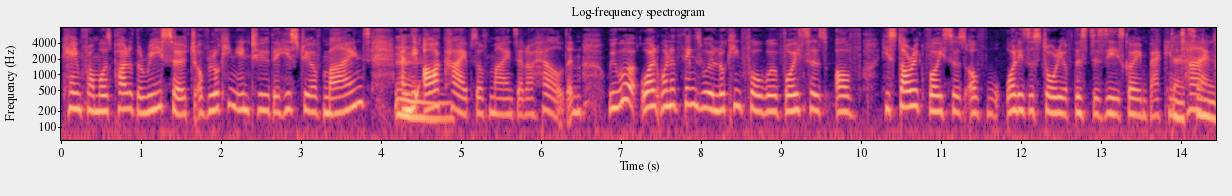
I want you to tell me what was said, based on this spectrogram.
came from was part of the research of looking into the history of minds and the mm. archives of minds that are held. And we were one, one of the things we were looking for were voices of historic voices of what is the story of this disease going back in That's time.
